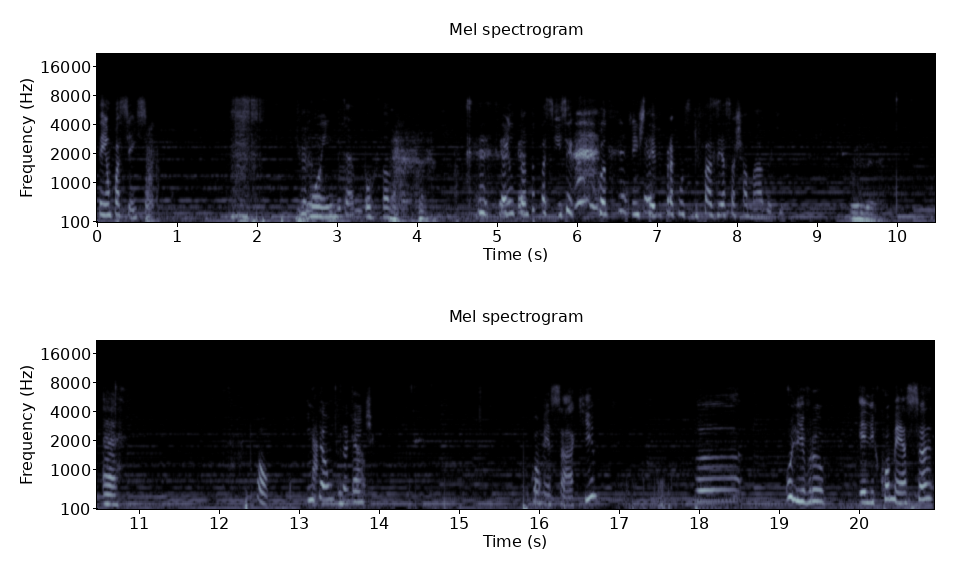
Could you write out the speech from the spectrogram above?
Tenham paciência. Muita, por favor. Tenham tanta paciência quanto a gente teve para conseguir fazer essa chamada aqui. Pois é. É. Bom, então, tá, pra então. gente começar aqui, uh, o livro ele começa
